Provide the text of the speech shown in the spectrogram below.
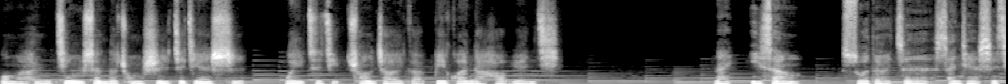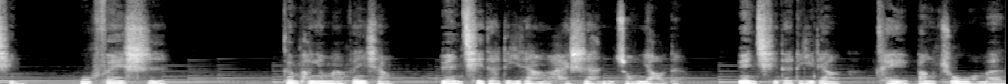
我们很谨慎的从事这件事，为自己创造一个闭关的好缘起。那以上说的这三件事情，无非是。跟朋友们分享，缘起的力量还是很重要的。缘起的力量可以帮助我们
